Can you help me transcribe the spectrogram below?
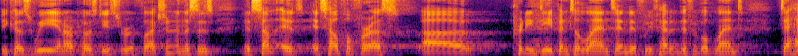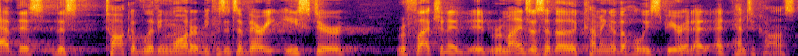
Because we, in our post-Easter reflection, and this is, it's, some, it's, it's helpful for us uh, pretty deep into Lent, and if we've had a difficult Lent, to have this, this talk of living water because it's a very Easter reflection. It, it reminds us of the coming of the Holy Spirit at, at Pentecost.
